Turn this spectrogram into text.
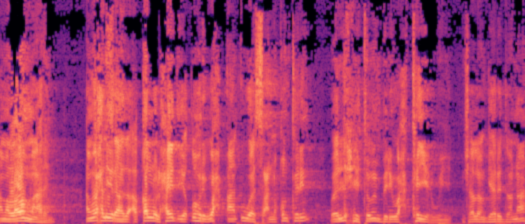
ama laba maalin ama waxa la yidhaahdo aqalulxayd iyo duhri wax aan u waasac noqon karin waa lix iyo toban beri wax ka yar weeye. Insha allah waan gaari doonaa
